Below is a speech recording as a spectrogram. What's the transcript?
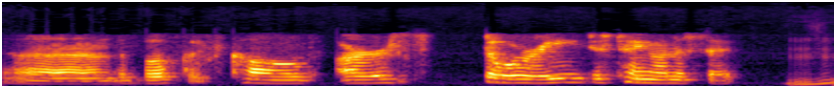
Uh, the book was called Our Story. Just hang on a sec. Mm-hmm.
